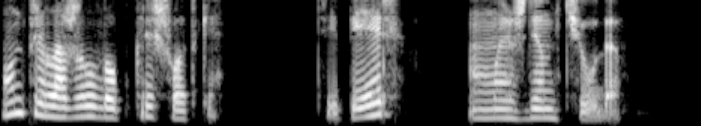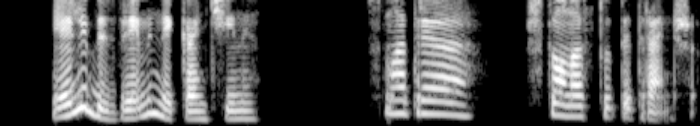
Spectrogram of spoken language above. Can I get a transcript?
Он приложил лоб к решетке. «Теперь мы ждем чуда. Или безвременной кончины, смотря что наступит раньше».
